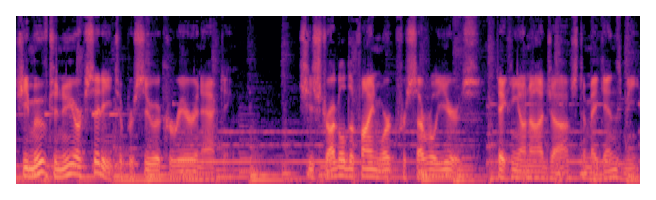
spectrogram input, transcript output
she moved to New York City to pursue a career in acting. She struggled to find work for several years, taking on odd jobs to make ends meet.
